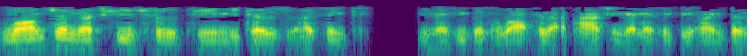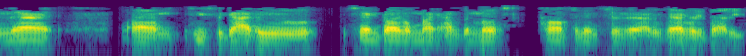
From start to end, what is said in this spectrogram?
long term that's huge for the team because I think, you know, he does a lot for that passing game. I think behind Burnett, um, he's the guy who Sam Darnold might have the most confidence in out of everybody.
